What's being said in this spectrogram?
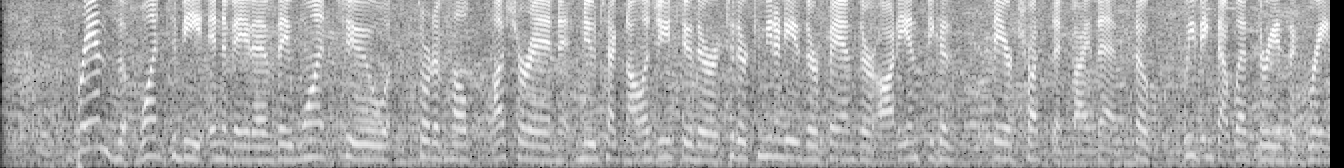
Brands want to be innovative. They want to sort of help usher in new technology to their to their communities, their fans, their audience because they are trusted by them. So we think that Web3 is a great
